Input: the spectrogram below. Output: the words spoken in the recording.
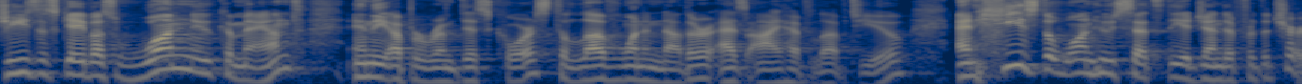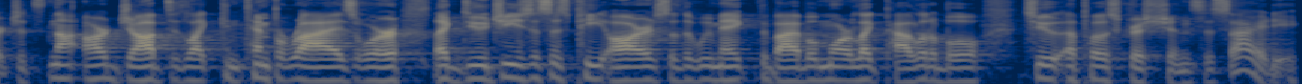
Jesus gave us one new command in the upper room discourse to love one another as I have loved you. And he's the one who sets the agenda for the church. It's not our job to like contemporize or like do Jesus's PR so that we make the Bible more like palatable to a post-Christian society.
